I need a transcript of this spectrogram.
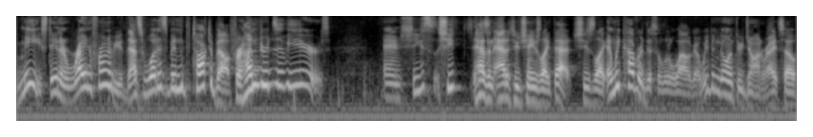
me standing right in front of you. That's what has been talked about for hundreds of years and she's she has an attitude change like that. She's like, and we covered this a little while ago. We've been going through John, right? So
